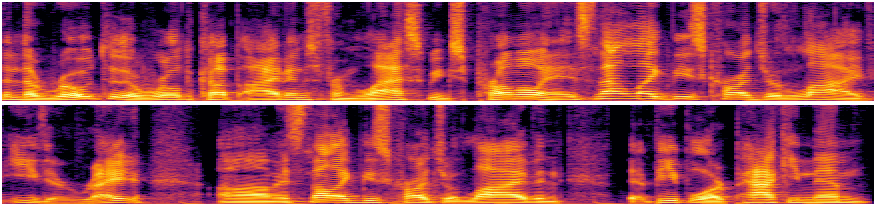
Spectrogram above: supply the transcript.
than the Road to the World Cup items from last week's promo. And it's not like these cards are live either, right? Um, it's not like these cards are live and that people are packing them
